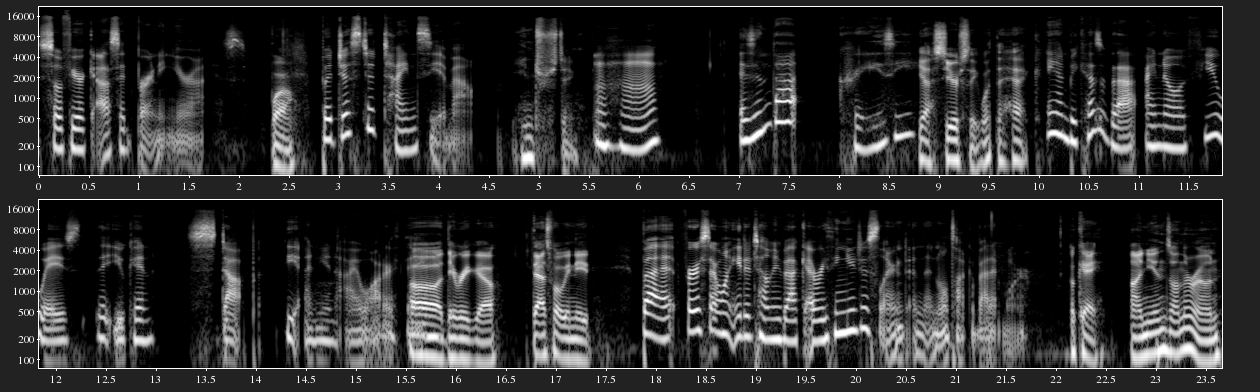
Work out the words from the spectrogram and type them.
sulfuric acid burning your eyes. Wow. But just a tiny amount. Interesting. Mm-hmm. Isn't that crazy? Yeah. Seriously, what the heck? And because of that, I know a few ways that you can stop the onion eye water thing. Oh, there we go. That's what we need. but first, I want you to tell me back everything you just learned, and then we'll talk about it more. Okay, onions on their own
